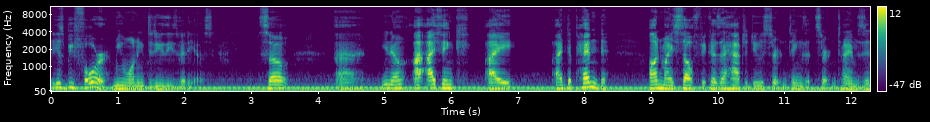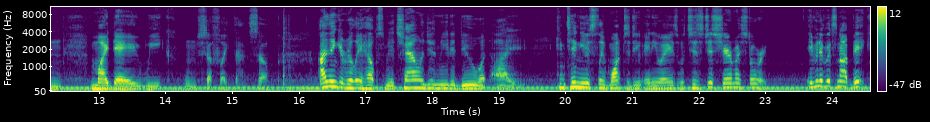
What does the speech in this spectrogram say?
is before me wanting to do these videos. So, uh, you know, I, I think I I depend on myself because I have to do certain things at certain times in my day, week, and stuff like that. So, I think it really helps me. It challenges me to do what I continuously want to do anyways, which is just share my story. Even if it's not big.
